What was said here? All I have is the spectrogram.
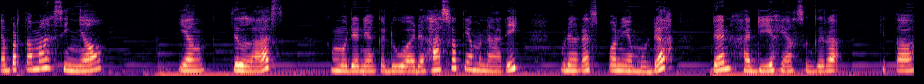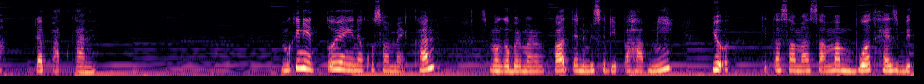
Yang pertama, sinyal yang jelas, kemudian yang kedua ada hasrat yang menarik, kemudian respon yang mudah, dan hadiah yang segera kita dapatkan. Mungkin itu yang ingin aku sampaikan. Semoga bermanfaat dan bisa dipahami. Yuk, kita sama-sama buat habit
